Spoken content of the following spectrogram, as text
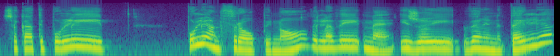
σε κάτι πολύ, πολύ ανθρώπινο. Δηλαδή, ναι, η ζωή δεν είναι τέλεια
